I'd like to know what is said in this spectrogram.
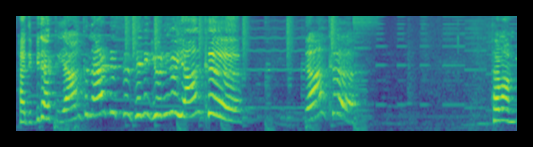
Hadi bir dakika. Yankı neredesin? Seni görüyor Yankı. Yankı. Tamam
